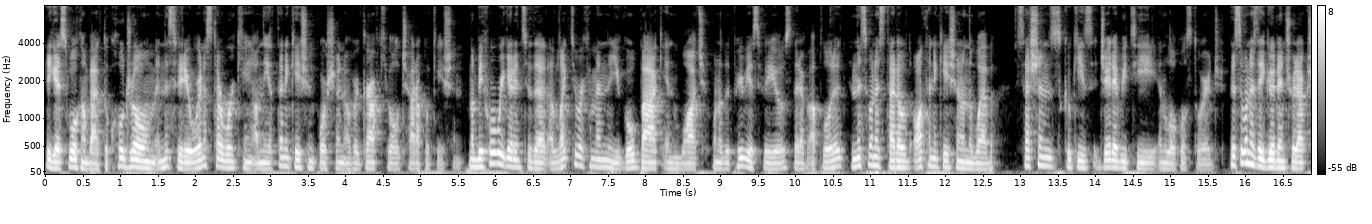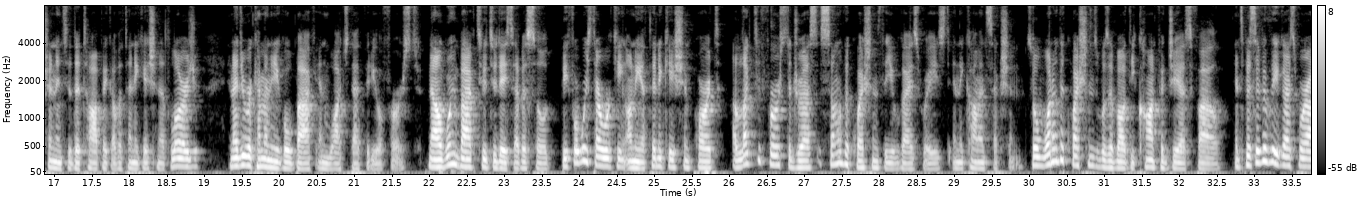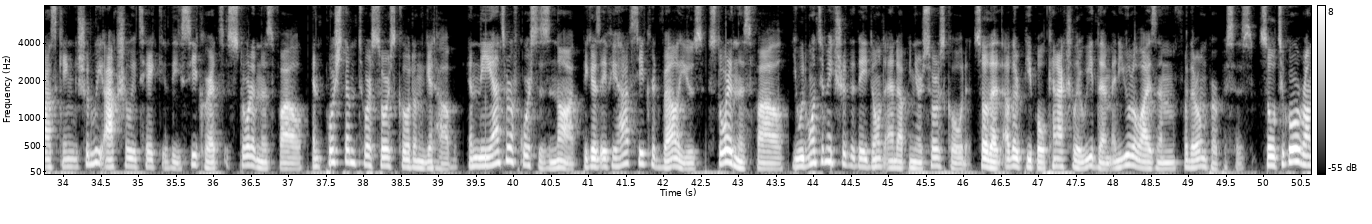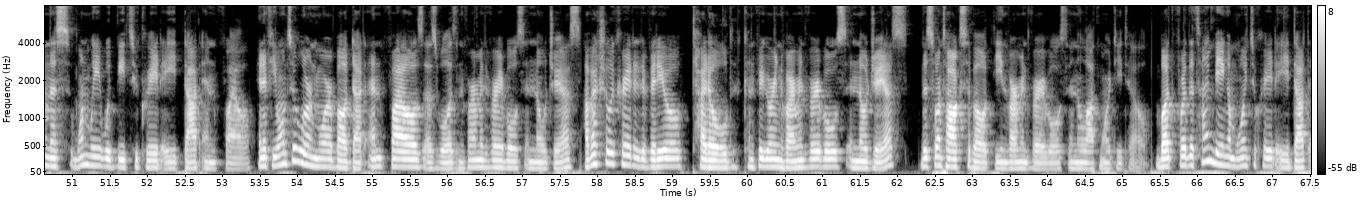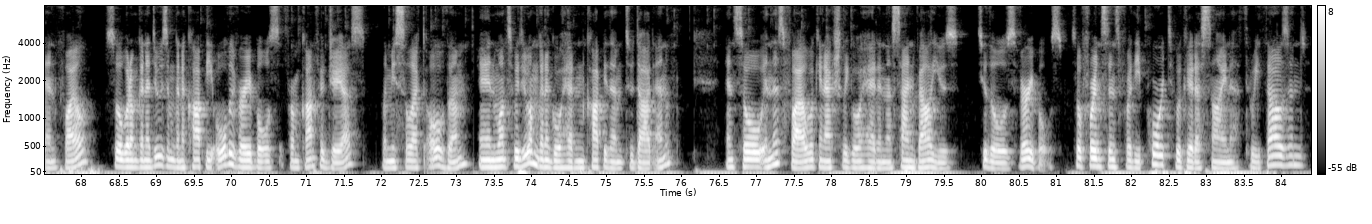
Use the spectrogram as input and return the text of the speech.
Hey guys, welcome back to Code Realm. In this video, we're going to start working on the authentication portion of our GraphQL chat application. Now, before we get into that, I'd like to recommend that you go back and watch one of the previous videos that I've uploaded. And this one is titled Authentication on the Web, Sessions, Cookies, JWT, and Local Storage. This one is a good introduction into the topic of authentication at large, and I do recommend you go back and watch that video first. Now, going back to today's episode, before we start working on the authentication part, I'd like to first address some of the questions that you guys raised in the comment section. So one of the questions was about the config.js file, and specifically you guys were asking, should we actually take the secrets stored in this file and push them to our source code on GitHub? And the answer of course is not, because if you have secret values stored in this file, you would want to make sure that they don't end up in your source code so that other people can actually read them and utilize them for their own purposes. So to go around this, one way would be to create a .env file. And if you want to learn more about .env files as well as environment variables in Node.js, I've actually created a video titled Configuring Environment Variables in Node.js. This one talks about the environment variables in a lot more detail. But for the time being, I'm going to create a .env file. So what I'm going to do is I'm going to copy all the variables from config.js. Let me select all of them. And once we do, I'm going to go ahead and copy them to .env. And so in this file, we can actually go ahead and assign values to those variables. So for instance, for the port, we could assign 3000.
